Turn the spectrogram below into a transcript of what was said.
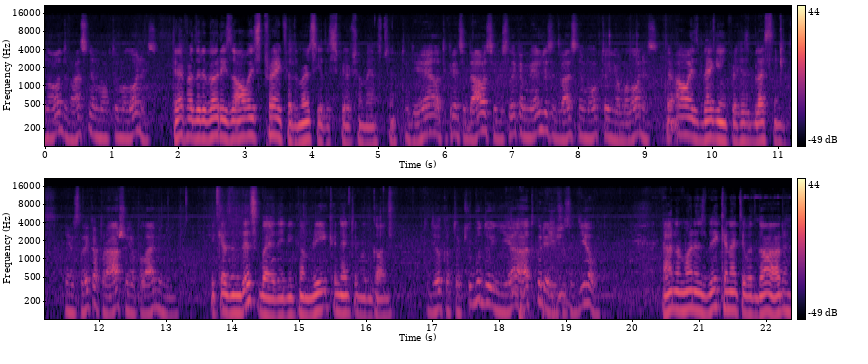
nuo dvasinio mokytojo malonės. Therefore, the devotees always pray for the mercy of the spiritual master. Todėl tikrai atsidavusi visą laiką meldžiasi dvasinio mokytojo jo malonės. They're always begging for his blessings Jie visą laiką prašo jo palaiminimų. because in this way they become reconnected with God. Todėl, kad tokiu būdu jie atkuria ryšį su Dievu. And one is reconnected with God,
